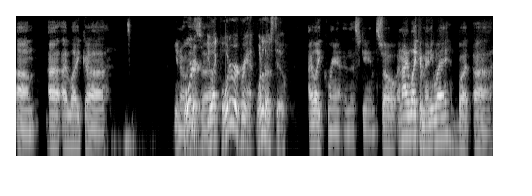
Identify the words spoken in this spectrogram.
um, I, I like uh, you know Porter. his, uh, you like Porter or Grant? One of those two. I like Grant in this game. So, and I like him anyway, but uh,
